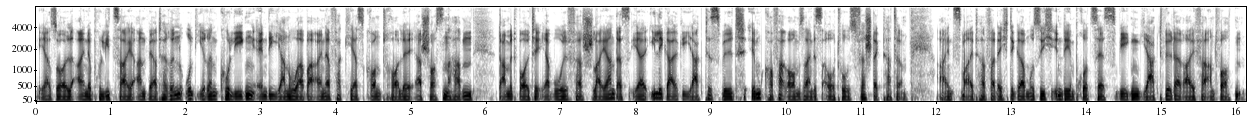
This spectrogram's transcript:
Er soll eine Polizeianwärterin und ihren Kollegen Ende Januar bei einer Verkehrskontrolle erschossen haben. Damit wollte er wohl verschleiern, dass er illegal gejagtes Wild im Kofferraum seines Autos versteckt hatte. Ein zweiter Verdächtiger muss sich in dem Prozess wegen Jagdwilderei verantworten.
